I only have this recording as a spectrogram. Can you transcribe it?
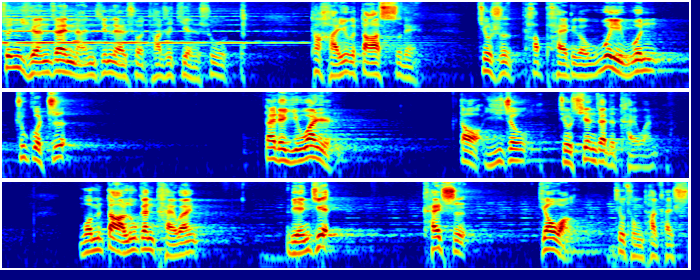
孙权在南京来说，他是建树，他还有个大事呢，就是他派这个魏温诸葛之带着一万人到宜州，就现在的台湾。我们大陆跟台湾连接，开始交往。就从他开始，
